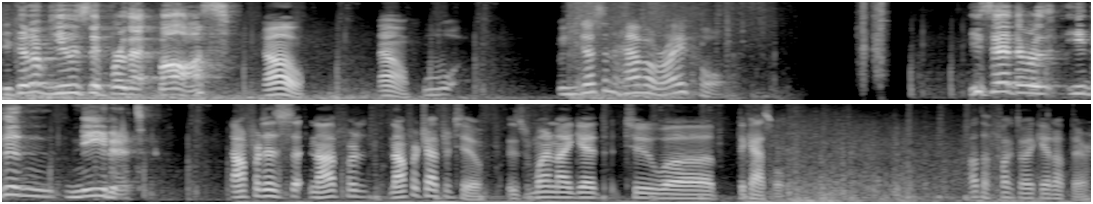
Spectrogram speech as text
You could have used it for that boss. No, no. Wha- He doesn't have a rifle. He said there was he didn't need it. Not for this. Not for. Not for chapter two. It's when I get to uh, the castle. How the fuck do I get up there?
